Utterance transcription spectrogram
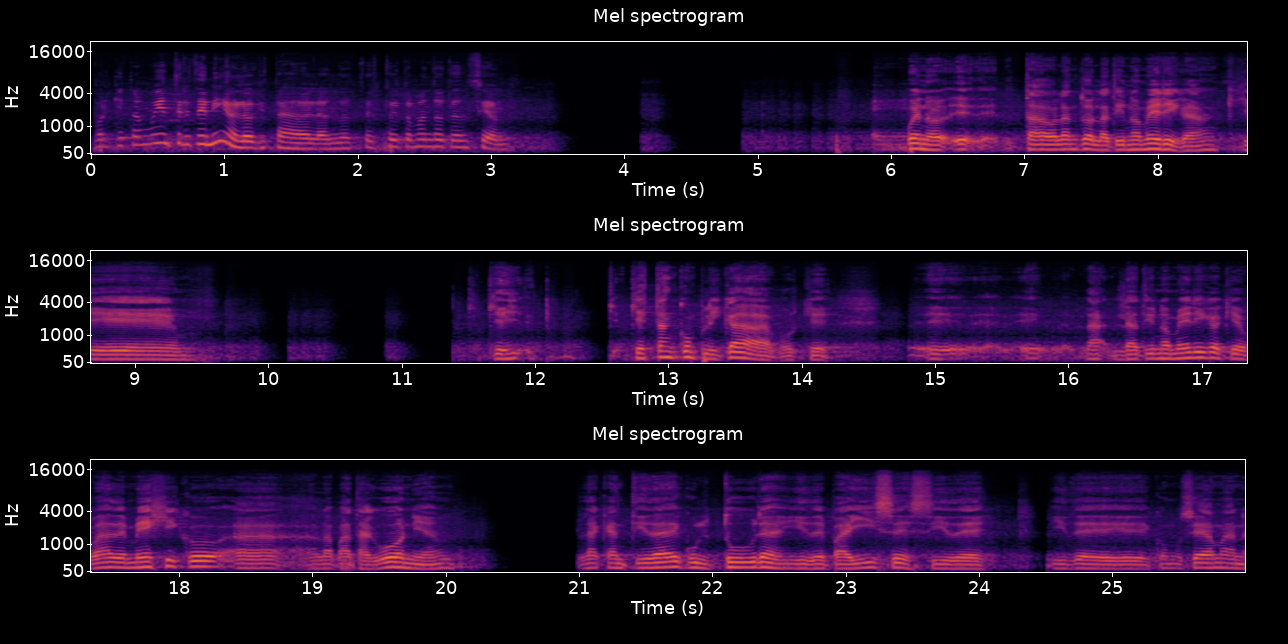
Porque está muy entretenido lo que estás hablando, te estoy tomando atención. Eh, bueno, eh, estaba hablando de Latinoamérica, que, que, es tan complicada, porque eh, Latinoamérica que va de México a, la Patagonia, la cantidad de culturas y de países y de, y de ¿cómo se llaman?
